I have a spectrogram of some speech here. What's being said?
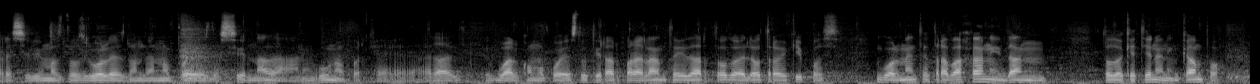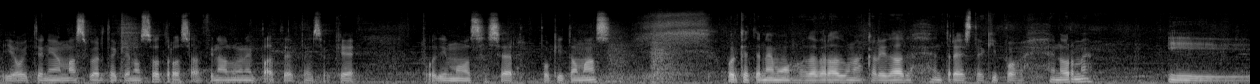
recibimos dos goles donde no puedes decir nada a ninguno, porque era igual como puedes tú tirar para adelante y dar todo, el otro equipo igualmente trabajan y dan todo lo que tienen en campo. Y hoy tenían más suerte que nosotros, al final un empate pienso que pudimos hacer un poquito más, porque tenemos de verdad una calidad entre este equipo enorme. Y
